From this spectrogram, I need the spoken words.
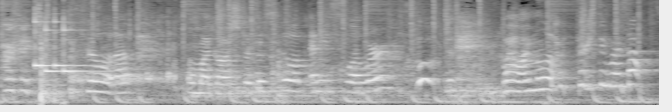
Perfect. Fill it up. Oh my gosh, does this fill up any slower? Whew, okay. Wow, I'm a little thirsty myself.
